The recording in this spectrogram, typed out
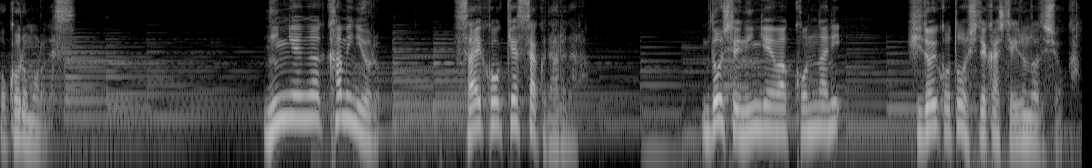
起こるものです。人間が神による最高傑作であるならどうして人間はこんなにひどいことをしでかしているのでしょうか、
